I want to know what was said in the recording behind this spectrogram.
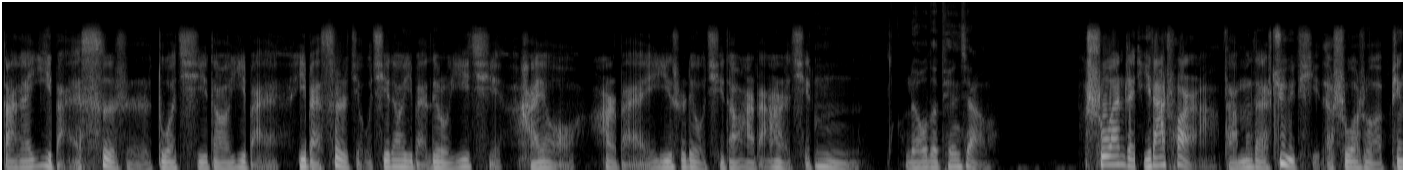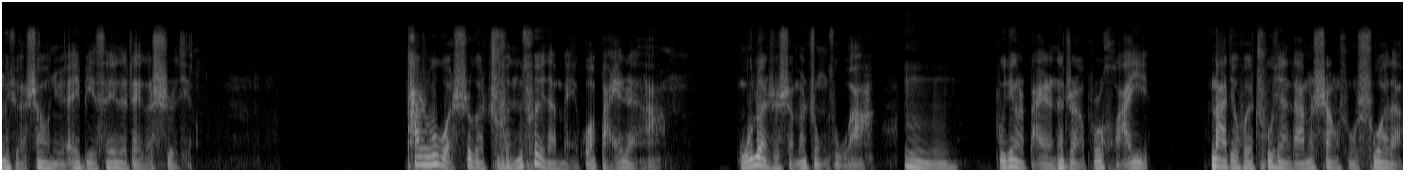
大概一百四十多期到一百一百四十九期到一百六十一期，还有二百一十六期到二百二十期。嗯，聊的天下嘛。说完这一大串啊，咱们再具体的说说冰雪少女 A B C 的这个事情。他如果是个纯粹的美国白人啊，无论是什么种族啊，嗯嗯。不一定是白人，他只要不是华裔，那就会出现咱们上述说的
